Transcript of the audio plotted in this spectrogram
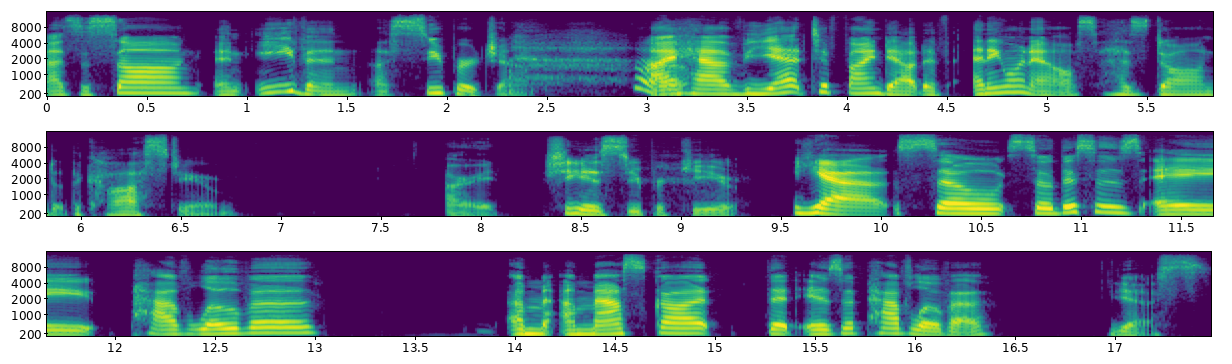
has a song, and even a super jump. I have yet to find out if anyone else has donned the costume. All right, she is super cute. Yeah. So so this is a Pavlova, a, a mascot that is a Pavlova. Yes.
